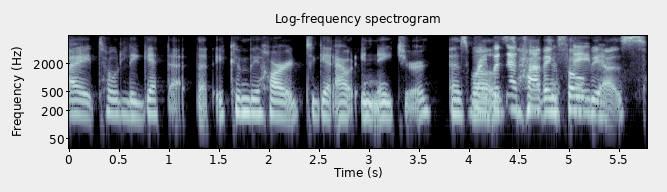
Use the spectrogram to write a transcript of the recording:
I totally get that that it can be hard to get out in nature as Right, well but as having say that- phobias.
